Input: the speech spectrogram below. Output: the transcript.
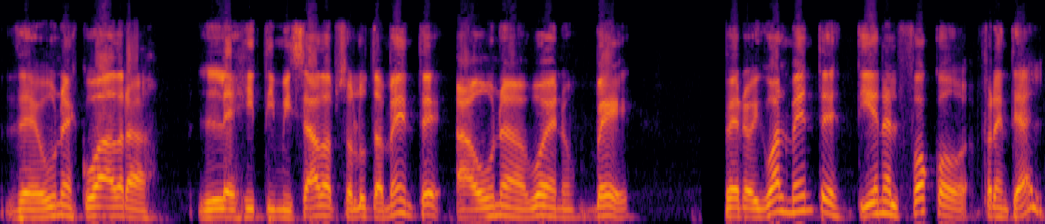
de una escuadra legitimizada absolutamente a una, bueno, B, pero igualmente tiene el foco frente a él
